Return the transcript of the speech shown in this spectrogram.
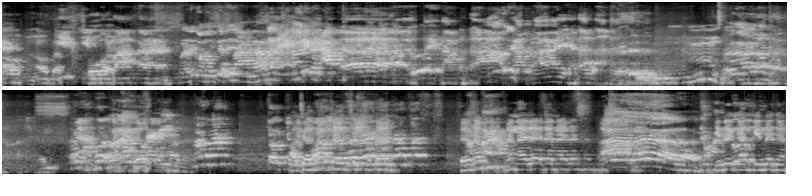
อาเอาแบบโชว์แบบเปิดได้ก่อนเราเสร็จแล้วนะแสดงเลยกันอัพอืมเออไม่เพิ่มมาแล้วเดี๋ยวแข่งมานะ เอาเชิญครับเชิญเชิญเชิญเชิญครับด้านในเลยด้านในเลยเออกินด้วยกันกินด้วยกัน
